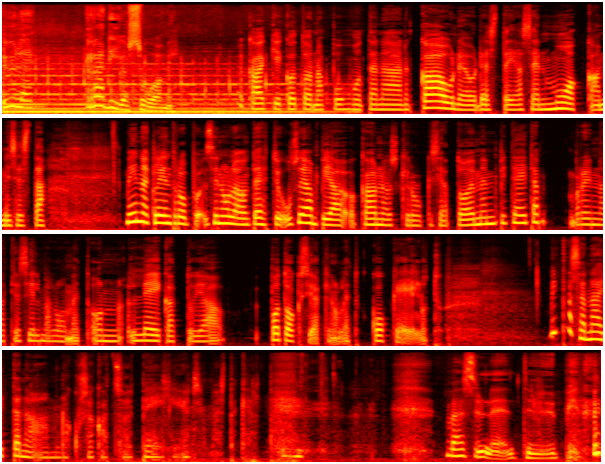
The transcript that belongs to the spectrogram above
Yle, Radio Suomi. Kaikki kotona puhuu tänään kauneudesta ja sen muokkaamisesta. Minna Klintrup, sinulle on tehty useampia kauneuskirurgisia toimenpiteitä. Rinnat ja silmäluomet on leikattu ja potoksiakin olet kokeillut. Mitä sä näit tänä aamuna, kun sä katsoit peiliin ensimmäistä kertaa? Väsyneen tyypin.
